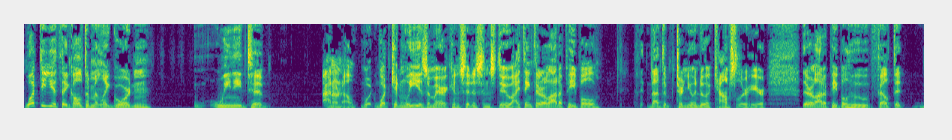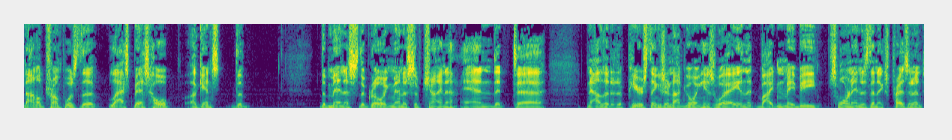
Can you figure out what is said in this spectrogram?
What do you think ultimately, Gordon, we need to, I don't know, what, what can we as American citizens do? I think there are a lot of people, not to turn you into a counselor here, there are a lot of people who felt that Donald Trump was the last best hope against the the menace, the growing menace of China, and that uh, now that it appears things are not going his way and that Biden may be sworn in as the next president,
